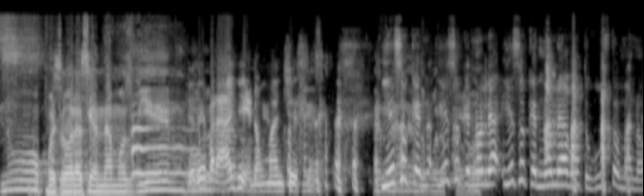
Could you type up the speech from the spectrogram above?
No, pues ahora sí andamos bien. Qué de braille, no manches. y eso que no, y eso que no le y eso que no le hago a tu gusto, mano.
